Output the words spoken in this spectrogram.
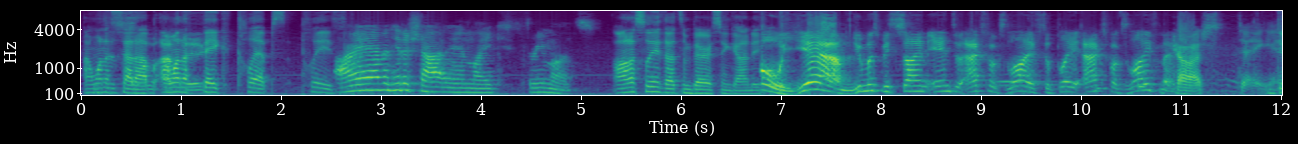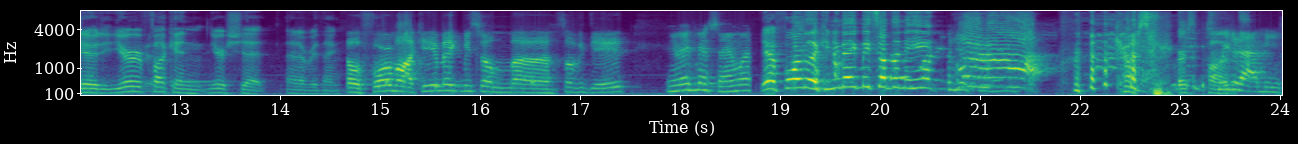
I want to is set so up. I want to epic. fake clips, please. I haven't hit a shot in like three months. Honestly, that's embarrassing, Gandhi. Oh yeah, you must be signed into Xbox Live to play Xbox Live, man. Gosh, dang it. Dude, you're fucking, you're shit at everything. Oh, Formula, can you make me some uh, something to eat? Can you make me a sandwich? Yeah, Formula, can you make me something to eat? Gosh. First He tweeted at me,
